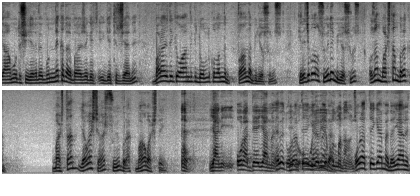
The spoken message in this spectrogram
yağmur düşeceğini ve bunu ne kadar baraja ge- getireceğini barajdaki o andaki doluluk olanını falan da biliyorsunuz. Gelecek olan suyu da biliyorsunuz. O zaman baştan bırakın. Baştan yavaş yavaş suyu bırakmaya başlayın. Evet. Yani o raddeye gelmeden. Evet o raddeye uyarı gelmeden. yapılmadan önce. O raddeye gelmeden yani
